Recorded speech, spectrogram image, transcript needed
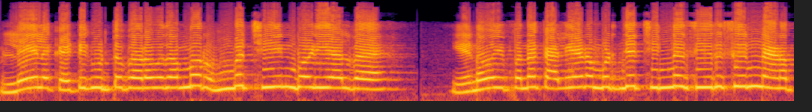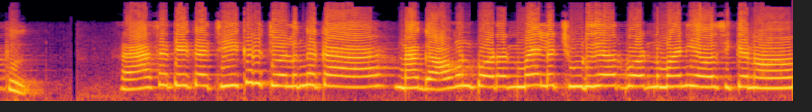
பிள்ளைகளை கட்டி கொடுத்த பிறகுதாம்மா ரொம்ப சீன் பொடியாள்வே ஏனோ இப்ப நான் கல்யாணம் முடிஞ்ச சின்ன சிறுசுன்னு நினப்பு. ராசட்டேக்கா சீக்கிரம் சொல்லுங்கக்கா. நான் கவுன் போடணுமா இல்ல சுடிதார் போடணுமான்னு யோசிக்கணும்.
